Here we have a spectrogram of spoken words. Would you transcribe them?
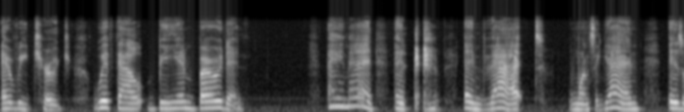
every church without being burdened. Amen. And and that once again is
